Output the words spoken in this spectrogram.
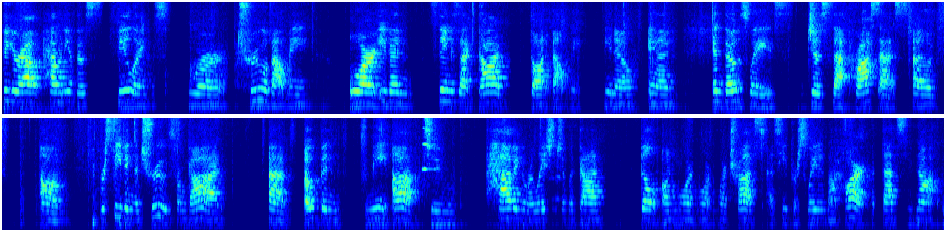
figure out how many of those feelings were true about me or even things that God thought about me, you know, and in those ways, just that process of um, receiving the truth from God um, opened me up to having a relationship with God built on more and more and more trust as He persuaded my heart that that's not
